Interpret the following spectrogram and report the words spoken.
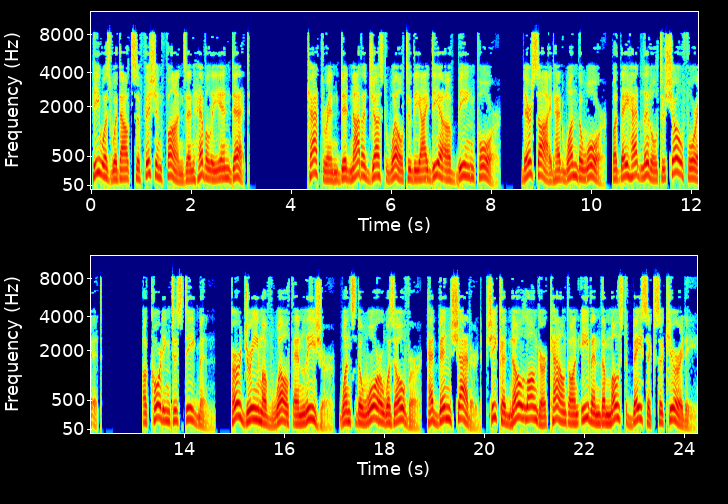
He was without sufficient funds and heavily in debt. Catherine did not adjust well to the idea of being poor. Their side had won the war, but they had little to show for it. According to Stegeman, her dream of wealth and leisure, once the war was over, had been shattered, she could no longer count on even the most basic security.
